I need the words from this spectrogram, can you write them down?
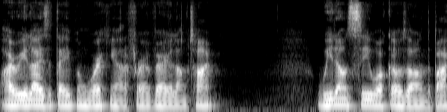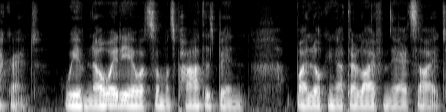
I realize that they've been working on it for a very long time. We don't see what goes on in the background. We have no idea what someone's path has been by looking at their life from the outside,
